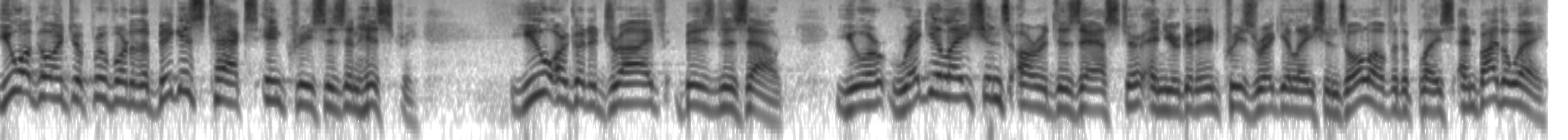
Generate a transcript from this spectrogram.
You are going to approve one of the biggest tax increases in history. You are going to drive business out. Your regulations are a disaster, and you're going to increase regulations all over the place. And by the way,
